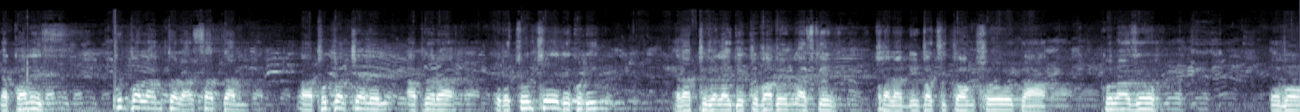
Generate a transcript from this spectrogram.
the college football Amtala, Saddam football channel আপনারা এটা চলছে রেকর্ডিং রাত্রিবেলায় দেখতে পাবেন আজকের খেলার নির্বাচিত অংশ দা কোলাজো এবং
